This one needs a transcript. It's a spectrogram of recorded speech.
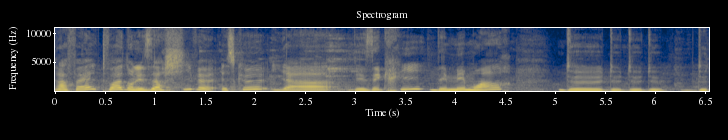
Raphaël, toi, dans les archives, est-ce qu'il y a des écrits, des mémoires de, de, de, de, de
